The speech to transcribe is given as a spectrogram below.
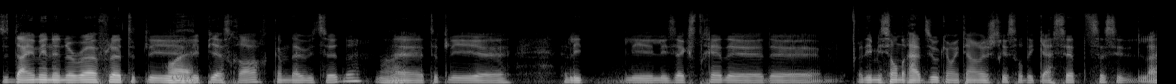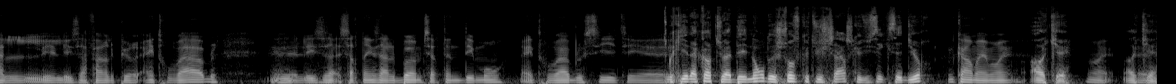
du diamond in the rough, là, toutes les, Ouais. les pièces rares, comme d'habitude. Ouais. Euh, toutes les, euh, les, les, les extraits de, de d'émissions de radio qui ont été enregistrées sur des cassettes, ça c'est la- les, les affaires les plus introuvables. Euh, Mm. les, certains albums, certaines démos introuvables aussi. euh, Ok, d'accord, tu as des noms de choses que tu cherches, que tu sais que c'est dur? Quand même, ouais. Ok, ouais. Ok. Euh,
